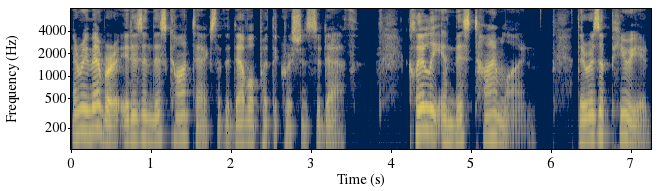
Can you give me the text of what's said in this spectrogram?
And remember, it is in this context that the devil put the Christians to death. Clearly, in this timeline, there is a period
